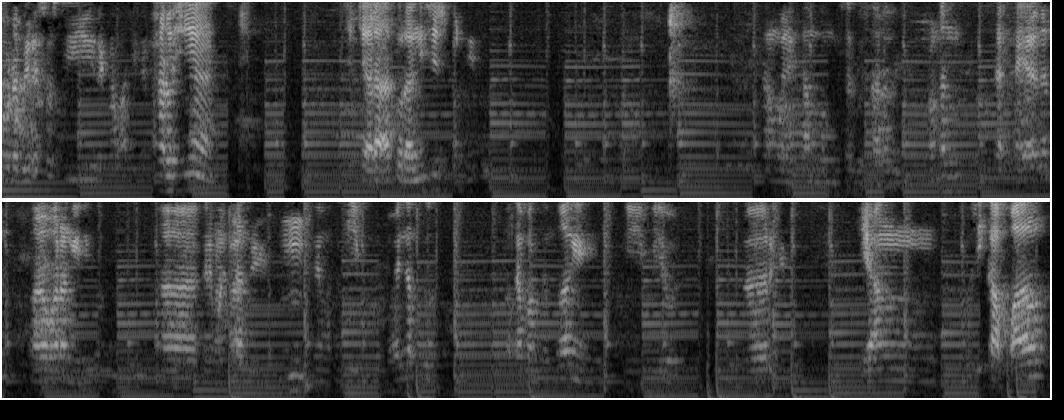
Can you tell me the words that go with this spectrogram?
kalau udah beres harus direklamasi kan? Harusnya secara aturannya sih seperti itu. tambang yang tambang besar besaran orang kan saya, saya kan orang ini uh, Kalimantan Hmm. Kalimantan Timur banyak tuh. Tambang-tambang yang di video Siber gitu. Yang sih kapal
